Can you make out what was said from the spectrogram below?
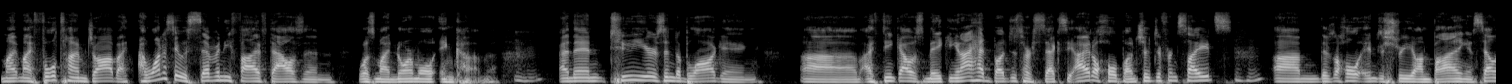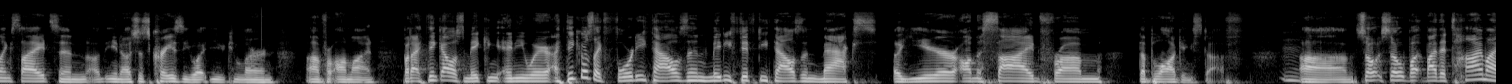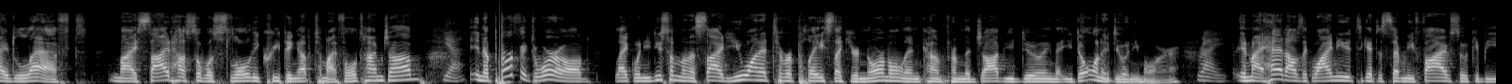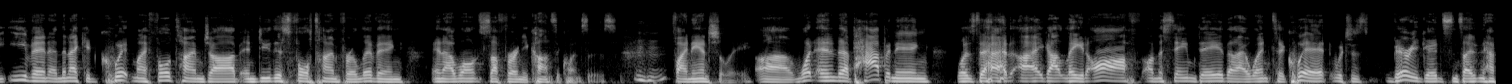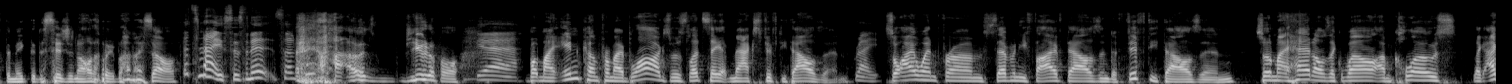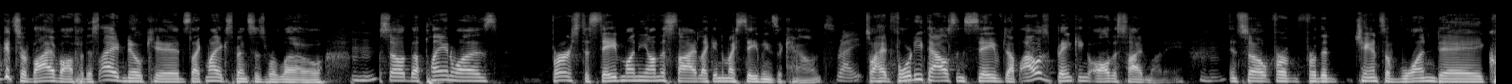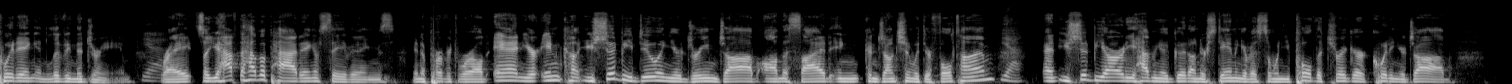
my my full time job. I, I want to say it was seventy five thousand was my normal income, mm-hmm. and then two years into blogging, um, I think I was making, and I had budgets are sexy. I had a whole bunch of different sites. Um, there's a whole industry on buying and selling sites, and uh, you know it's just crazy what you can learn um, from online. But I think I was making anywhere. I think it was like forty thousand, maybe fifty thousand max a year on the side from the blogging stuff. Um, so so but by the time I had left, my side hustle was slowly creeping up to my full time job. Yeah. In a perfect world, like when you do something on the side, you want it to replace like your normal income from the job you're doing that you don't want to do anymore. Right. In my head, I was like, well, I needed to get to 75 so it could be even. And then I could quit my full time job and do this full time for a living and I won't suffer any consequences financially. Uh, what ended up happening was that I got laid off on the same day that I went to quit, which is very good since I didn't have to make the decision all the way by myself. That's nice, isn't it? I was beautiful. yeah. But my income from my blogs was, let's say, at max 50,000. Right. So I went from 75,000 to 50,000. So in my head, I was like, well, I'm close. Like I could survive off of this. I had no kids. Like my expenses were low. Mm-hmm. So the plan was first to save money on the side, like into my savings account. Right. So I had 40,000 saved up. I was banking all the side money. Mm-hmm. And so for for the chance of one day quitting and living the dream, Yeah. right? So you have to have a padding of savings in a perfect world and your income you should be doing your dream job on the side in conjunction with your full time. Yeah. And you should be already having a good understanding of it so when you pull the trigger quitting your job,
